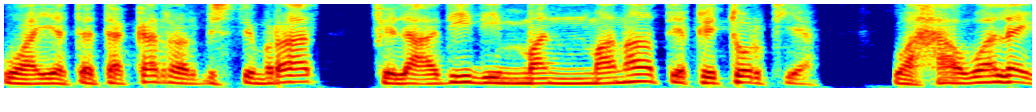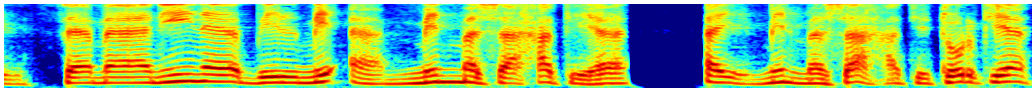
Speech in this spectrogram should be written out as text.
وهي تتكرر باستمرار في العديد من مناطق تركيا وحوالي 80% من مساحتها أي من مساحة تركيا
